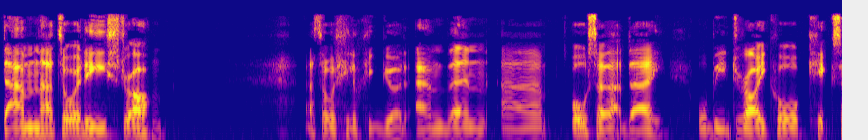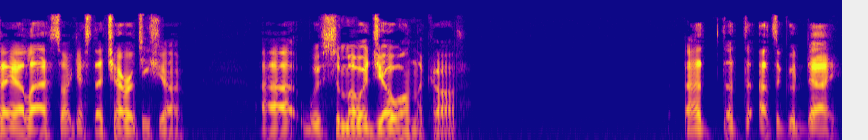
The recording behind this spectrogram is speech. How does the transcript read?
Damn, that's already strong. That's already looking good. And then uh, also that day will be Drycore Kicks ALS, so I guess their charity show, uh, with Samoa Joe on the card. Uh, that, that's a good day.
